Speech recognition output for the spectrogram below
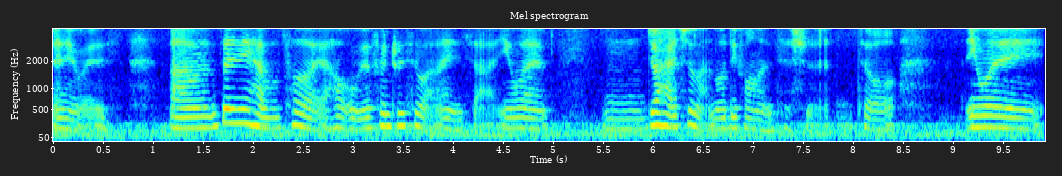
，anyways，嗯，最近还不错，然后五月份出去玩了一下，因为嗯，就还去蛮多地方的，其实就因为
